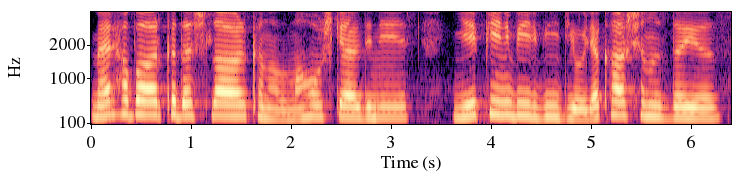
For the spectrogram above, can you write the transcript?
Merhaba arkadaşlar, kanalıma hoş geldiniz. Yepyeni bir video ile karşınızdayız.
